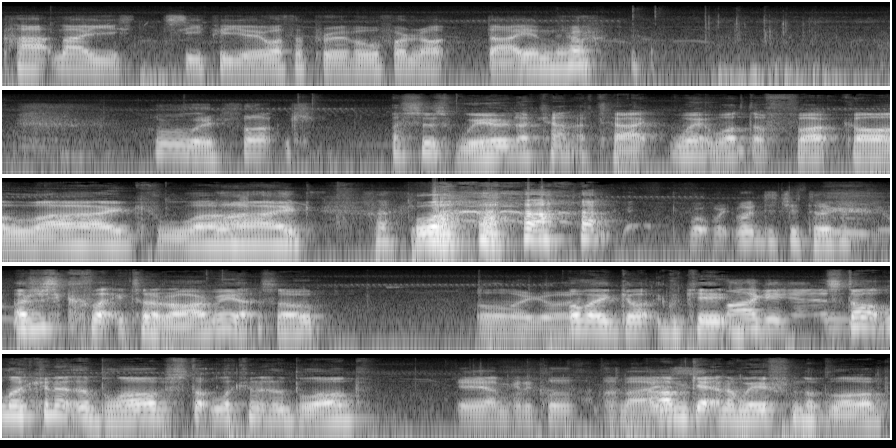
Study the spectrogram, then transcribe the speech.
pat my CPU with approval for not dying there. Holy fuck. This is weird, I can't attack. Wait, what the fuck? Oh, lag, lag, lag. What, what- what did you do? I just clicked an army, that's all. Oh my god. Oh my god, okay. Lag again. Stop looking at the blob, stop looking at the blob. Yeah, I'm gonna close my eyes. I'm getting away from the blob.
